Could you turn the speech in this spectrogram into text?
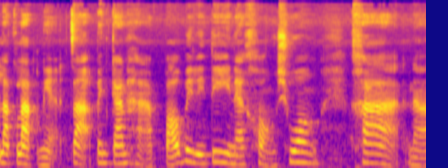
หลักๆเนี่ยจะเป็นการหา probability นะของช่วงค่านะ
